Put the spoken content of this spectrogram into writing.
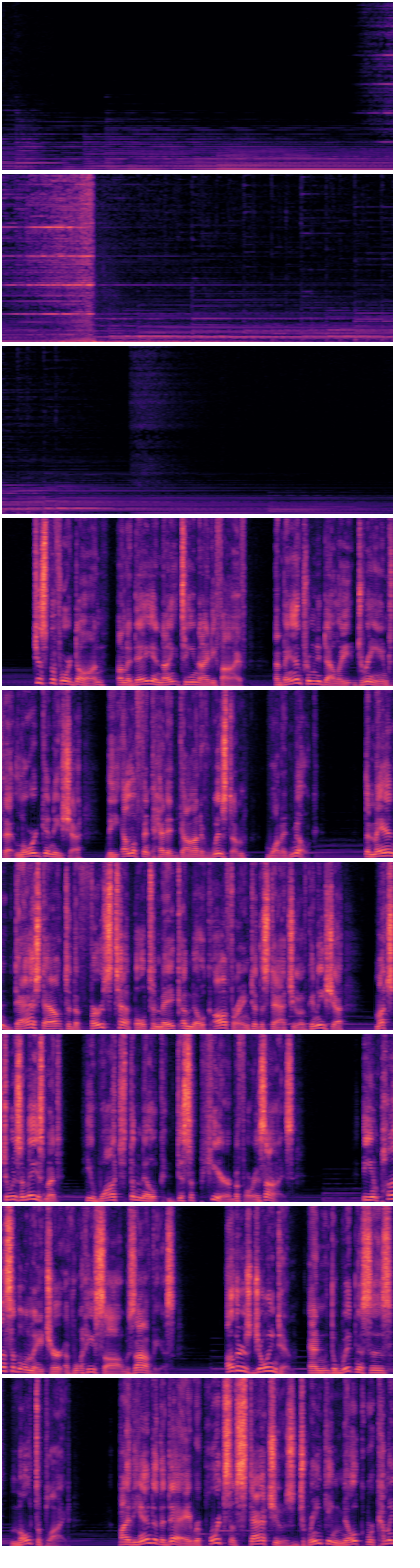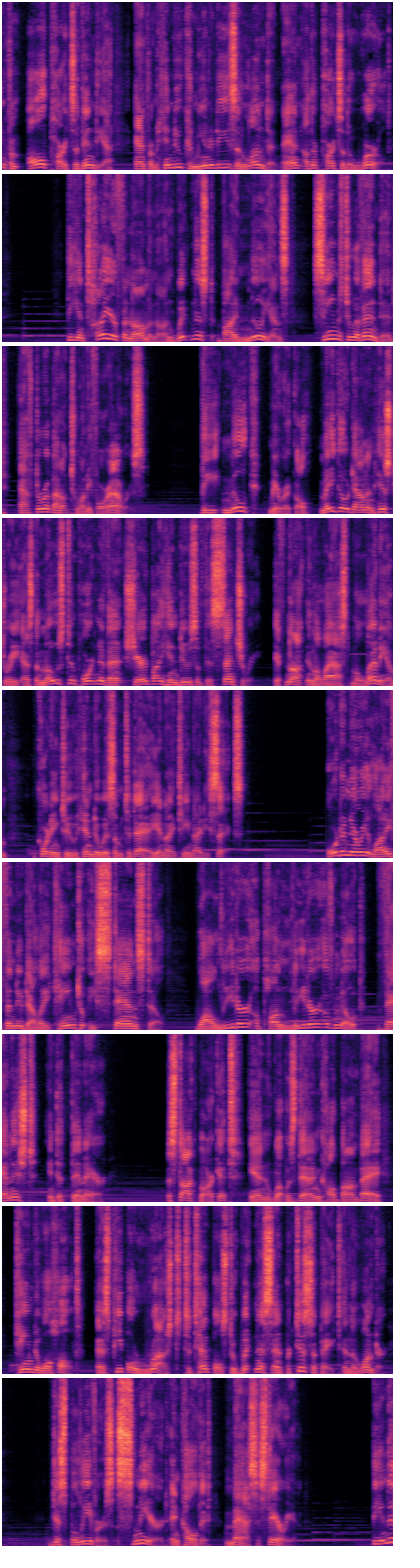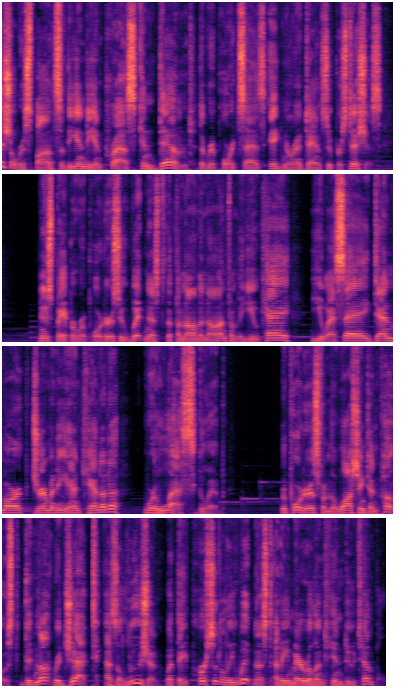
Just before dawn, on a day in 1995, a man from New Delhi dreamed that Lord Ganesha, the elephant-headed god of wisdom, wanted milk. The man dashed out to the first temple to make a milk offering to the statue of Ganesha. Much to his amazement, he watched the milk disappear before his eyes. The impossible nature of what he saw was obvious. Others joined him, and the witnesses multiplied. By the end of the day, reports of statues drinking milk were coming from all parts of India and from Hindu communities in London and other parts of the world. The entire phenomenon, witnessed by millions, seems to have ended after about 24 hours. The milk miracle may go down in history as the most important event shared by Hindus of this century, if not in the last millennium, according to Hinduism Today in 1996 ordinary life in New Delhi came to a standstill while liter upon liter of milk vanished into thin air. The stock market, in what was then called Bombay, came to a halt as people rushed to temples to witness and participate in the wonder. Disbelievers sneered and called it mass hysteria. The initial response of the Indian press condemned the reports as ignorant and superstitious. Newspaper reporters who witnessed the phenomenon from the UK, USA, Denmark, Germany, and Canada were less glib. Reporters from the Washington Post did not reject as illusion what they personally witnessed at a Maryland Hindu temple.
